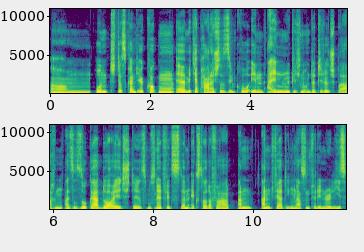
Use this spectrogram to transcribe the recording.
Ähm, und das könnt ihr gucken äh, mit japanischer Synchro in allen möglichen Untertitelsprachen, also sogar Deutsch. Das muss Netflix dann extra dafür an, anfertigen lassen für den Release.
